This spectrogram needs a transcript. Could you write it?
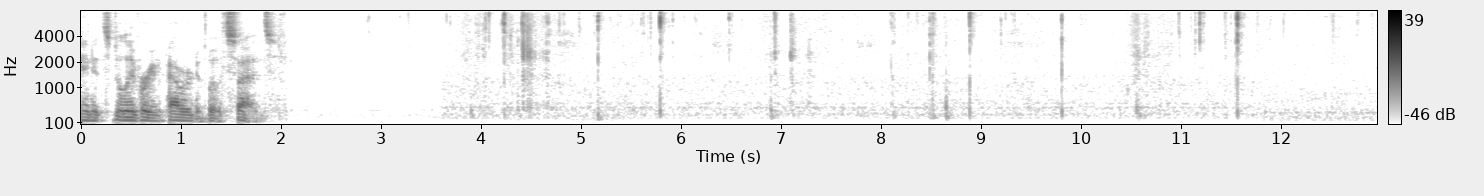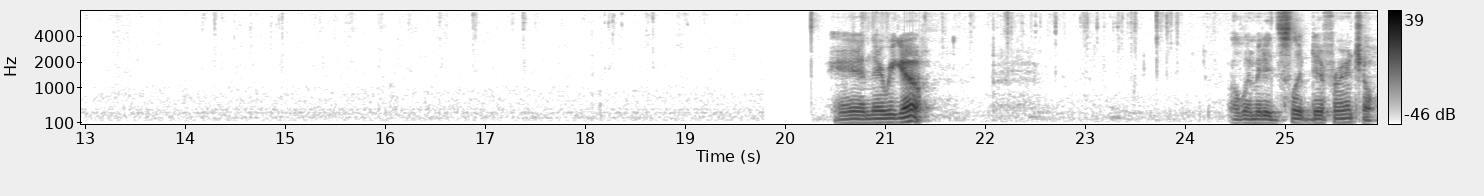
and it's delivering power to both sides. And there we go. A limited slip differential.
